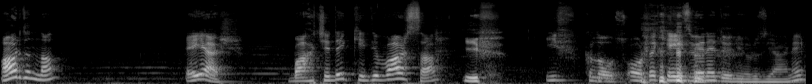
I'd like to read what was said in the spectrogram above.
Ardından eğer bahçede kedi varsa If if close orada case when'e dönüyoruz yani.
